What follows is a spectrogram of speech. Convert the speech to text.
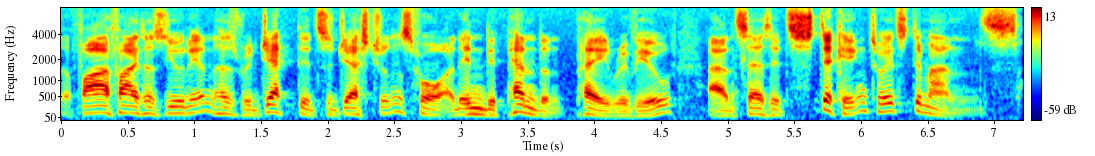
The Firefighters Union has rejected suggestions for an independent pay review and says it's sticking to its demands.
